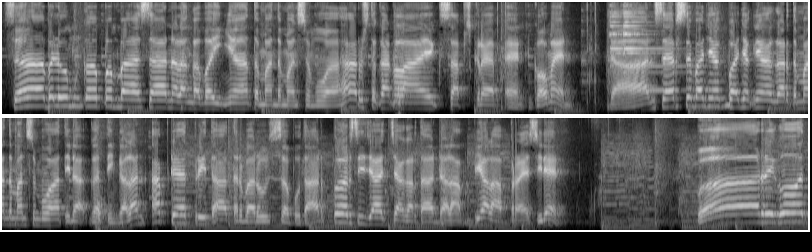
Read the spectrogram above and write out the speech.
Sebelum ke pembahasan, alangkah baiknya teman-teman semua harus tekan like, subscribe, and comment dan share sebanyak-banyaknya agar teman-teman semua tidak ketinggalan update berita terbaru seputar Persija Jakarta dalam Piala Presiden. Berikut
